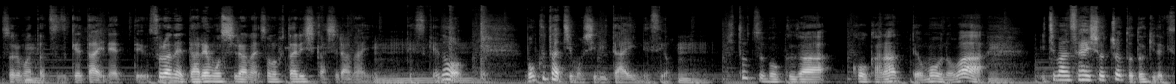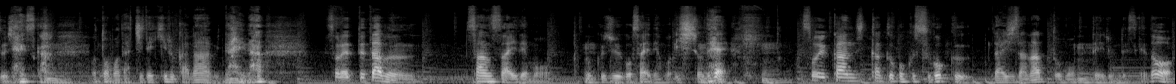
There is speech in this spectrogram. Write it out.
それまた続けたいねっていう。それはね誰も知らない。その2人しか知らないんですけど僕たちも知りたいんですよ。うん。一つ僕がこうかなって思うのは一番最初ちょっとドキドキするじゃないですか、お友達できるかなみたいな。それって多分3歳でも65歳でも一緒で、そういう感覚僕すごく大事だなと思っているんですけど、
